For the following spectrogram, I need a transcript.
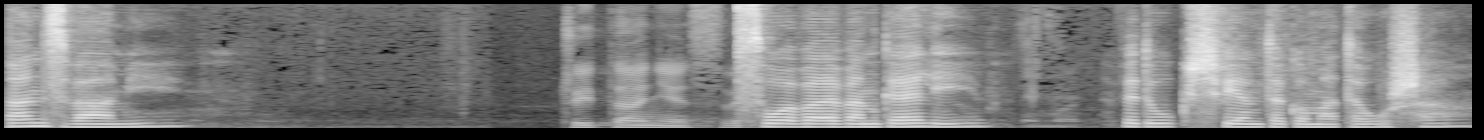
Pan z wami. Słowa Ewangelii według świętego Mateusza.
